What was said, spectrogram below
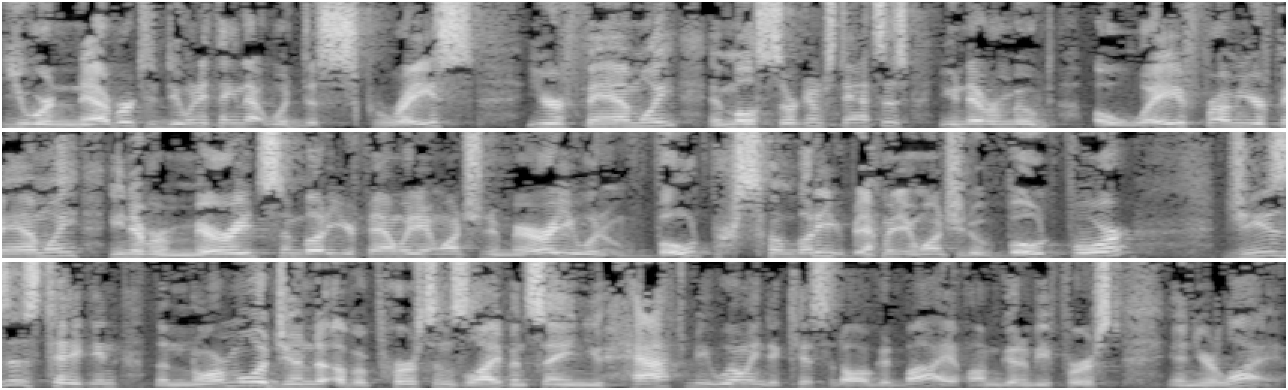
You were never to do anything that would disgrace your family. In most circumstances, you never moved away from your family. You never married somebody your family didn't want you to marry. You wouldn't vote for somebody your family didn't want you to vote for. Jesus is taking the normal agenda of a person's life and saying, you have to be willing to kiss it all goodbye if I'm going to be first in your life.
